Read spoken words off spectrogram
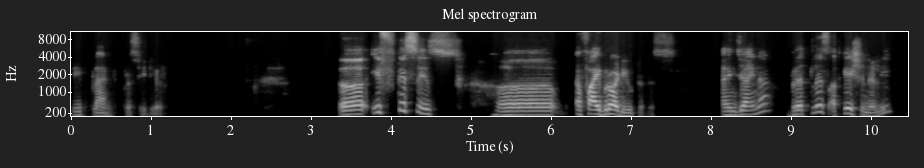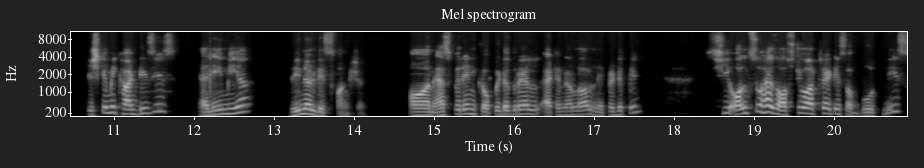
the planned procedure. Uh, if this is uh, a fibroid uterus, angina, breathless occasionally, ischemic heart disease, anemia, renal dysfunction on aspirin, clopidogrel, atenolol, nifedipine. She also has osteoarthritis of both knees,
